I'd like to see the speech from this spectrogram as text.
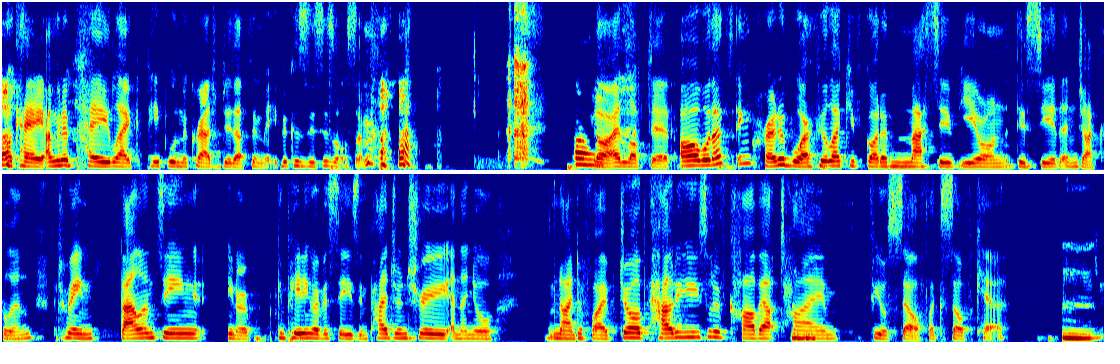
okay, I'm going to pay like people in the crowd to do that for me because this is awesome. no, I loved it. Oh, well, that's incredible. I feel like you've got a massive year on this year, then, Jacquelyn, between balancing, you know, competing overseas in pageantry and then your nine to five job. How do you sort of carve out mm-hmm. time mm-hmm. for yourself, like self care? Mm.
